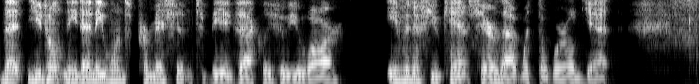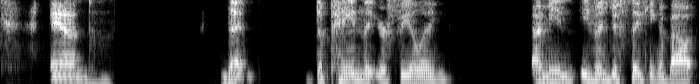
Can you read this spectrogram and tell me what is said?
that you don't need anyone's permission to be exactly who you are, even if you can't share that with the world yet. and mm-hmm. that the pain that you're feeling i mean even just thinking about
